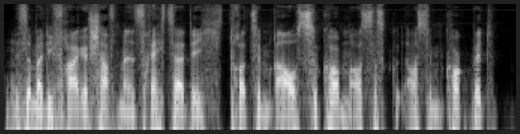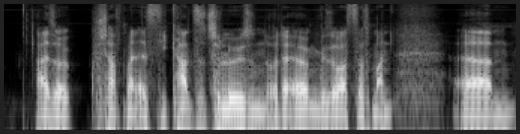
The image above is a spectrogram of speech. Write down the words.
Mhm. Ist immer die Frage, schafft man es rechtzeitig trotzdem rauszukommen aus, das, aus dem Cockpit? Also schafft man es, die Kanzel zu lösen oder irgendwie sowas, dass man, ähm,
